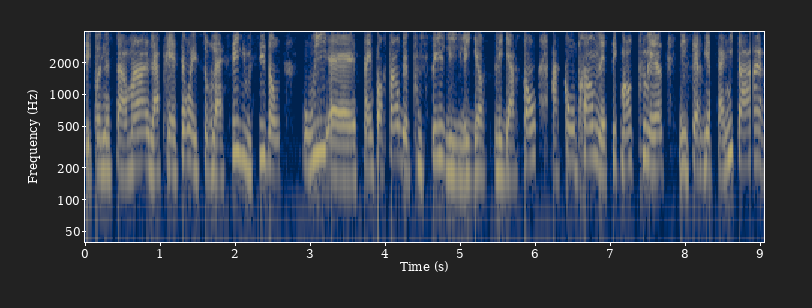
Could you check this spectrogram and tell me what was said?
c'est pas nécessairement la pression est sur la fille aussi. Donc, oui, euh, c'est important de pousser les, les, garçons à comprendre le cycle menstruel, les serviettes sanitaires,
